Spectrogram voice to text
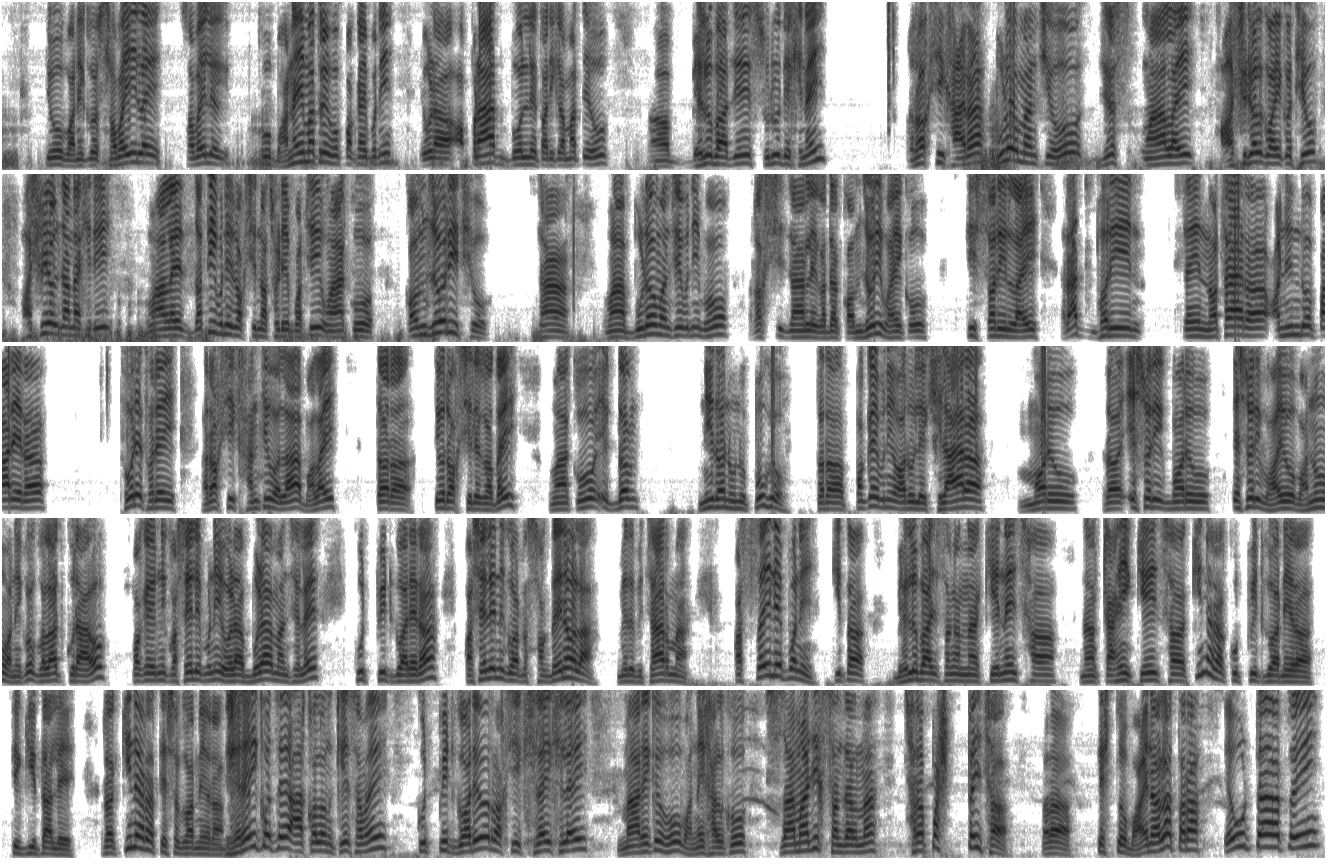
त्यो भनेको सबैलाई सबैले को भनाइ मात्रै हो पक्कै पनि एउटा अपराध बोल्ने तरिका मात्रै हो। अ, भेलु बाजे सुरुदेखि नै रक्सी खाएर बुढो मान्छे हो जस उहाँलाई हस्पिटल गएको थियो। हस्पिटल जाँदाखेरि उहाँलाई जति पनि रक्सी नछोडेपछि उहाँको कमजोरी थियो जहाँ उहाँ बुढो मान्छे पनि भयो रक्सी जहाँले गर्दा कमजोरी भएको ती शरीरलाई रातभरि चाहिँ नचाएर अनिन्दो पारेर थोरै थोरै रक्सी खान्थ्यो होला भलै तर त्यो रक्सीले गर्दै उहाँको एकदम निधन हुनु पुग्यो। तर पक्कै पनि अरूले खिलाएर मर्यो र यसरी मर्यो यसरी भयो भन्नु भनेको गलत कुरा हो। पक्कै पनि कसैले पनि एउटा बुढा मान्छेलाई कुटपिट गरेर कसैले नि गर्न सक्दैन होला। मेरो विचारमा कसैले पनि कि त भेलुबाजीसँग न के नै छ। न काहीँ केही छ किन र कुटपिट गर्ने र त्यो गीताले? र किन र त्यसो गर्ने र? धेरैको चाहिँ आकलन के छ भने कुटपिट गर्यो रक्सी खिलाइ खिलाइ मारेकै हो भन्ने खालको सामाजिक सञ्जालमा छरपष्टै छ। तर त्यस्तो भएन होला तर एउटा चाहिँ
